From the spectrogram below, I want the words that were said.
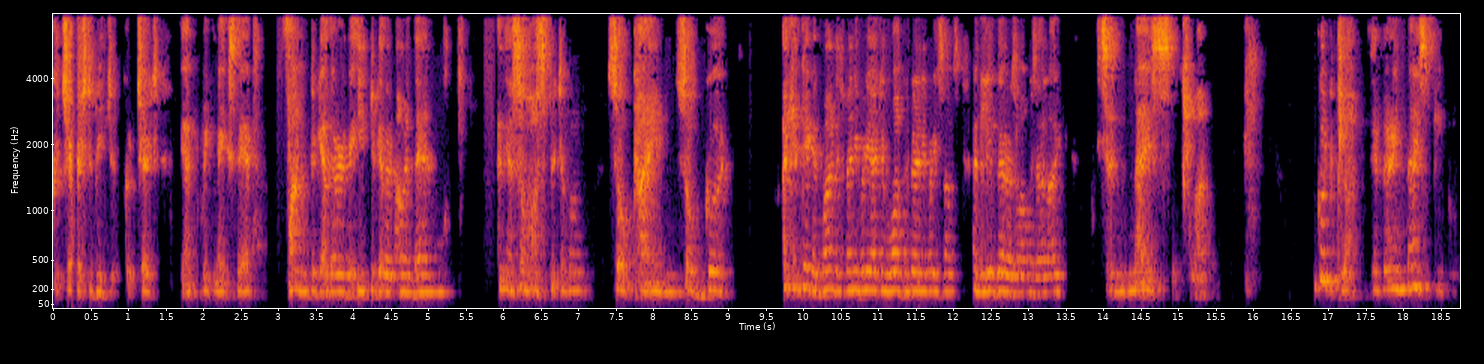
Good church to be good church. They have picnics. They have fun together. They eat together now and then. And they're so hospitable, so kind, so good. I can take advantage of anybody. I can walk into anybody's house and live there as long as I like. It's a nice club. Good club. They're very nice people.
